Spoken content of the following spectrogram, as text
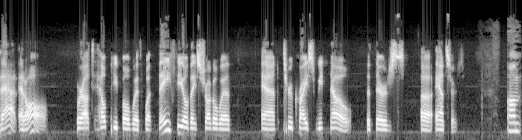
that at all. We're out to help people with what they feel they struggle with, and through Christ, we know that there's uh, answers. Um,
